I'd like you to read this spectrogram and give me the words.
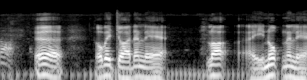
เนาะเออ เขาไปจอดนั่นแหละเลาะไอ้นกนั่นแหละ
